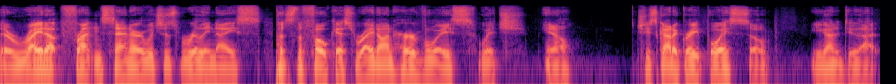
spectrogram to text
They're right up front and center, which is really nice. Puts the focus right on her voice, which, you know, she's got a great voice, so you got to do that.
